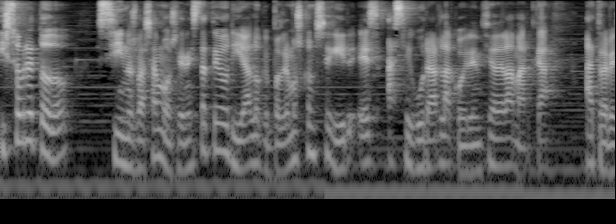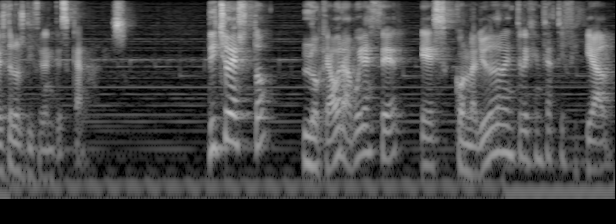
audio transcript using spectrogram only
Y sobre todo, si nos basamos en esta teoría, lo que podremos conseguir es asegurar la coherencia de la marca a través de los diferentes canales. Dicho esto, lo que ahora voy a hacer es, con la ayuda de la inteligencia artificial,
